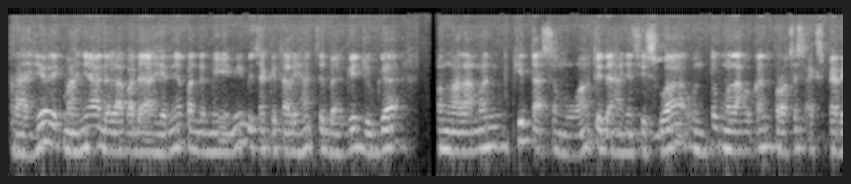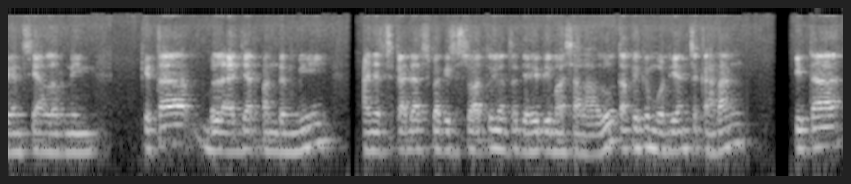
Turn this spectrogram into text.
Terakhir, hikmahnya adalah pada akhirnya pandemi ini bisa kita lihat sebagai juga pengalaman kita semua, tidak hanya siswa, untuk melakukan proses experiential learning. Kita belajar pandemi hanya sekadar sebagai sesuatu yang terjadi di masa lalu, tapi kemudian sekarang kita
